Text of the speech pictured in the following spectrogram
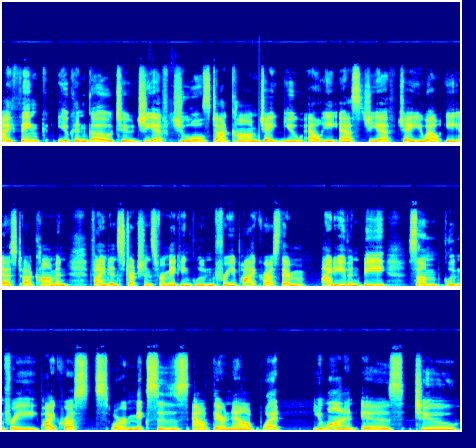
I think you can go to gfjules.com, J U L E S, G F J U L E S.com, and find instructions for making gluten free pie crust. There might even be some gluten free pie crusts or mixes out there now. What you want is two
